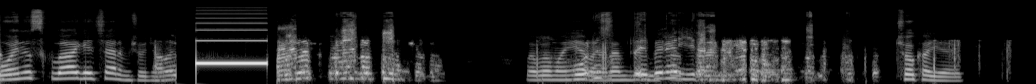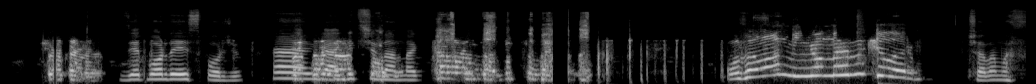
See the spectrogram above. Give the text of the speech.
Boynuz kulağa geçermiş hocam. Baba bak. Boynuz Adam bir. Çok ayıp. Zed bu arada e-sporcu. He ya git şuradan bak. O zaman milyonlarını çalarım. Çalamaz.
